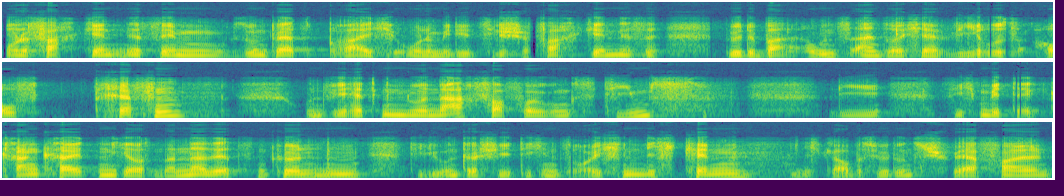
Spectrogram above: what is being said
ohne Fachkenntnisse im Gesundheitsbereich, ohne medizinische Fachkenntnisse, würde bei uns ein solcher Virus auftreffen und wir hätten nur Nachverfolgungsteams, die sich mit der Krankheit nicht auseinandersetzen könnten, die die unterschiedlichen Seuchen nicht kennen. Ich glaube, es wird uns schwerfallen,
